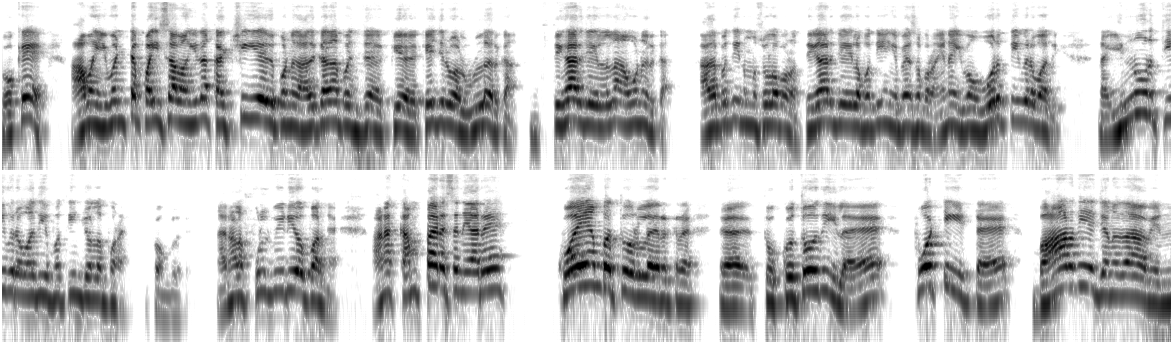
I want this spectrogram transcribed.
ஓகே? அவன் இவன்கிட்ட பைசா வாங்கி தான் கட்சியே இது பண்ணுது. அதுக்காக தான் இப்ப கேஜ்ரிவால் உள்ள இருக்கான். திகார் ஜெயில தான் அவனும் இருக்கான். அதை பத்தி நம்ம சொல்ல போறோம். திகார் ஜெயில பத்தி இங்க பேச போறோம். ஏன்னா இவன் ஒரு தீவிரவாதி. நான் இன்னொரு தீவிரவாதியை பத்தியும் சொல்ல போறேன் இப்ப உங்களுக்கு. அதனால ஃபுல் வீடியோ பாருங்க. ஆனா கம்பாரிசன் யாரு? கோயம்புத்தூர்ல இருக்கிற அஹ், தொ- தொகுதியில போட்டியிட்ட பாரதிய ஜனதாவின்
